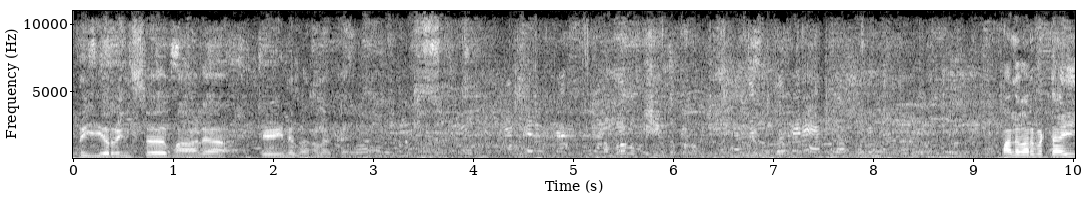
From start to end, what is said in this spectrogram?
ഇത് ഇയർ റിങ്സ് മാല ചെയിന് സാധനങ്ങളൊക്കെ. മലബാർ മിഠായി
